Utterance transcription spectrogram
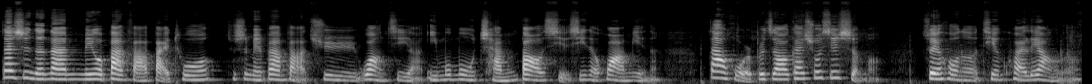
但是仍然没有办法摆脱，就是没办法去忘记啊一幕幕残暴血腥的画面呢。大伙儿不知道该说些什么。最后呢，天快亮了，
